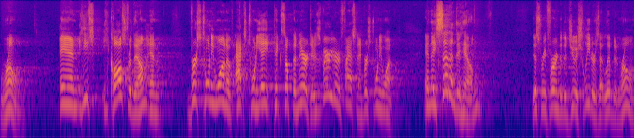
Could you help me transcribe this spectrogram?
Rome. And he's, he calls for them, and verse 21 of Acts 28 picks up the narrative. It's very, very fascinating. Verse 21. And they said unto him, this referring to the Jewish leaders that lived in Rome,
